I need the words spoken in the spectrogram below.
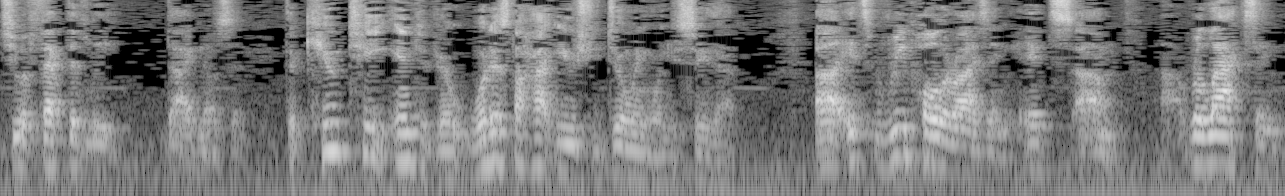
to effectively diagnose it. The QT interval, what is the heart usually doing when you see that? Uh, it's repolarizing, it's um, uh, relaxing,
